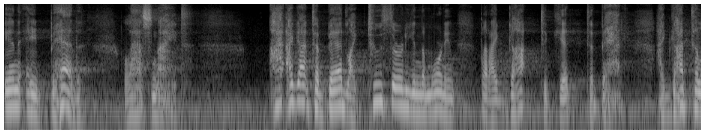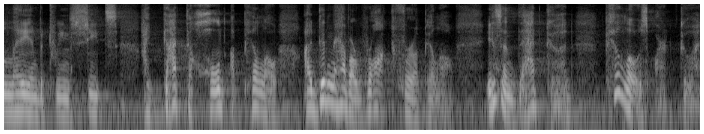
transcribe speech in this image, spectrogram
in a bed last night. I, I got to bed like 2:30 in the morning but I got to get to bed. I got to lay in between sheets. I got to hold a pillow. I didn't have a rock for a pillow. Isn't that good? Pillows are good.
